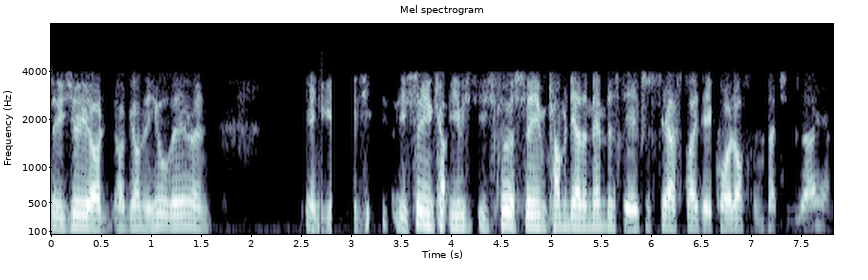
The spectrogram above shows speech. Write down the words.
SCG, I'd, I'd be on the hill there and and you, you see him, you, you first see him coming down the members stairs because South played there quite often in matches of the day, and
